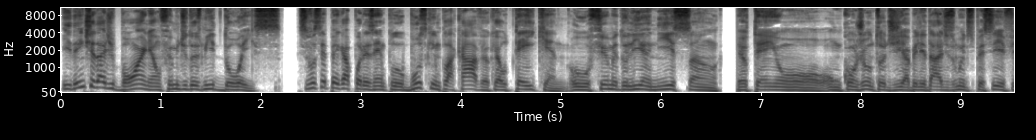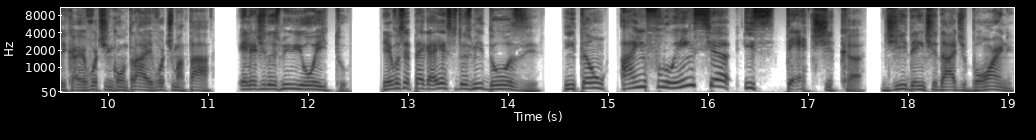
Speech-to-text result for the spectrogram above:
Identidade Born é um filme de 2002. Se você pegar, por exemplo, Busca Implacável, que é o Taken, o filme do Liam Neeson, eu tenho um conjunto de habilidades muito específica, eu vou te encontrar e vou te matar. Ele é de 2008. E aí você pega esse de 2012. Então, a influência estética de Identidade Born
